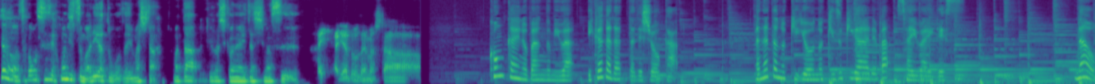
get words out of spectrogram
では、坂本先生、本日もありがとうございました。またよろしくお願いいたします。はい。ありがとうございました。今回の番組はいかがだったでしょうか？あなたの起業の気づきがあれば幸いですなお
